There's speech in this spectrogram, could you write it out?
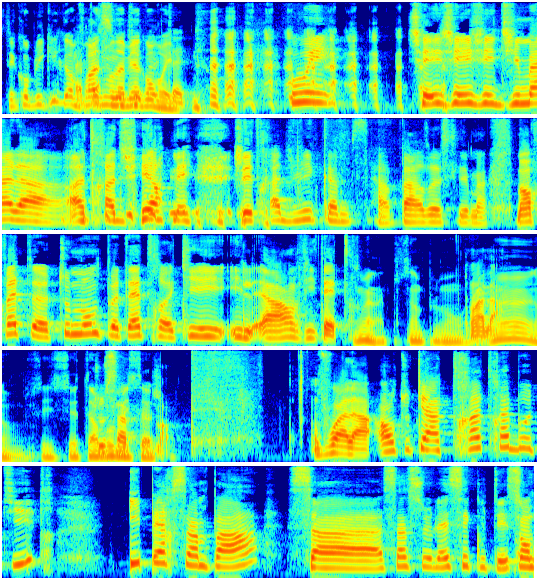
C'était compliqué comme phrase, mais on a bien compris. oui, j'ai du mal à, à traduire, mais j'ai traduit comme ça, pardon, excusez-moi. Mais en fait, euh, tout le monde peut être qui il a envie d'être. Voilà, tout simplement. Voilà. c'est un beau message. Voilà. En tout cas, très très beau titre, hyper sympa. Ça, ça se laisse écouter sans,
